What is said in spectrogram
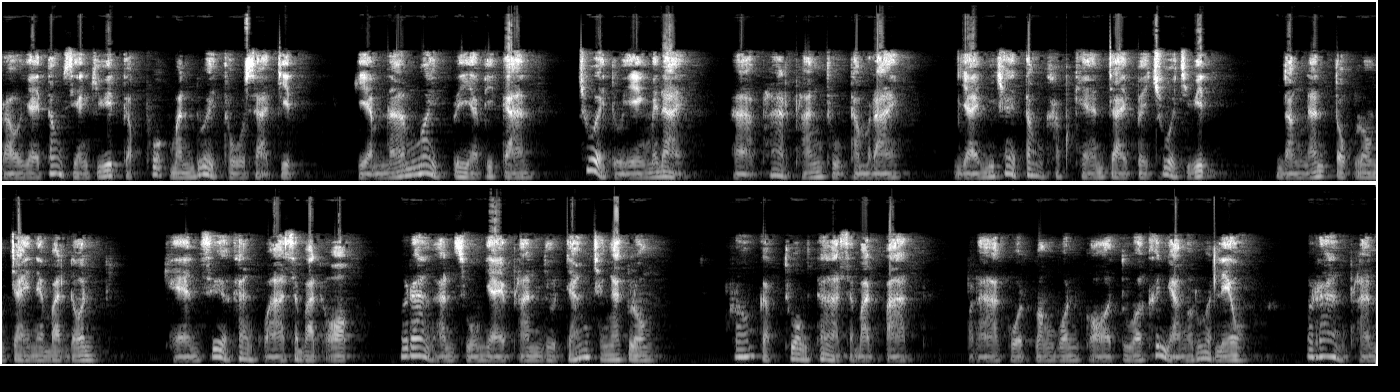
เราใหญ่ต้องเสี่ยงชีวิตกับพวกมันด้วยโทสะจิตเกี่ยมน้ำง่อยเปรียพิการ ช่วยตัวเองไม่ได้ หากพลาดพลั้งถูกทำร้ายใหญ่ไม่ใช่ต้องขับแขนใจไปชั่วชีวิต ดังนั้นตกลงใจในบัดดล แขนเสื้อข้างขวาสะบัดออก ร่างอันสูงใหญ่พลันหยุดยั้งชะงักลง พร้อมกับท่วงท่าสะบัดปาด ปรากฏวังบนก่อตัวขึ้นอย่างรวดเร็ว ร่างพลัน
